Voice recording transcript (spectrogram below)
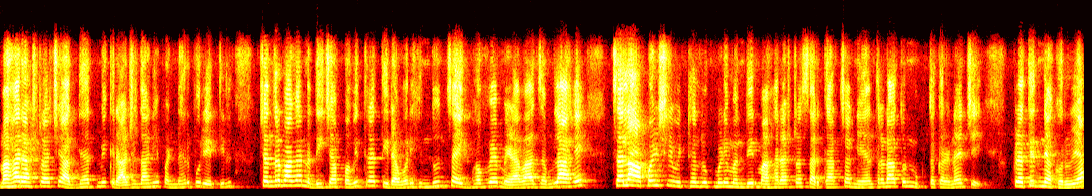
महाराष्ट्राची आध्यात्मिक राजधानी पंढरपूर येथील चंद्रभागा नदीच्या पवित्र तीरावर हिंदूंचा एक भव्य मेळावा जमला आहे. चला आपण श्री विठ्ठल रुक्मिणी मंदिर महाराष्ट्र सरकारच्या नियंत्रणातून मुक्त करण्याची प्रतिज्ञा करूया.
